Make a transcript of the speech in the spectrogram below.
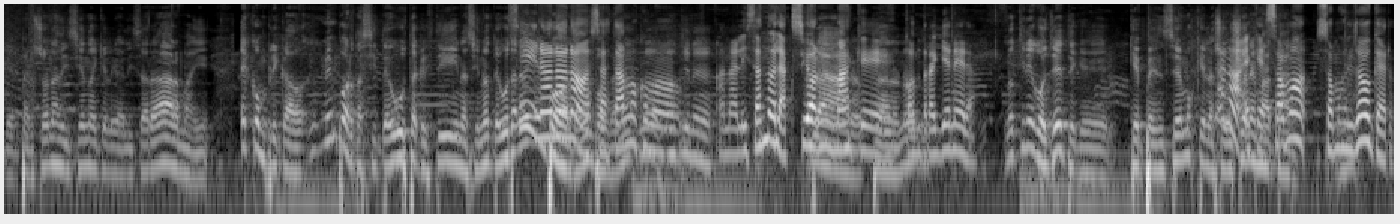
de personas diciendo hay que legalizar armas y es complicado. No importa si te gusta Cristina, si no te gusta. Sí, no, importa, no, no, o importa, sea, estamos no- como no- no tiene, analizando la acción Claro, más que claro, no- contra quién era. No tiene gollete que, que pensemos que la No, no, solución es que matar. somos, somos el Joker.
